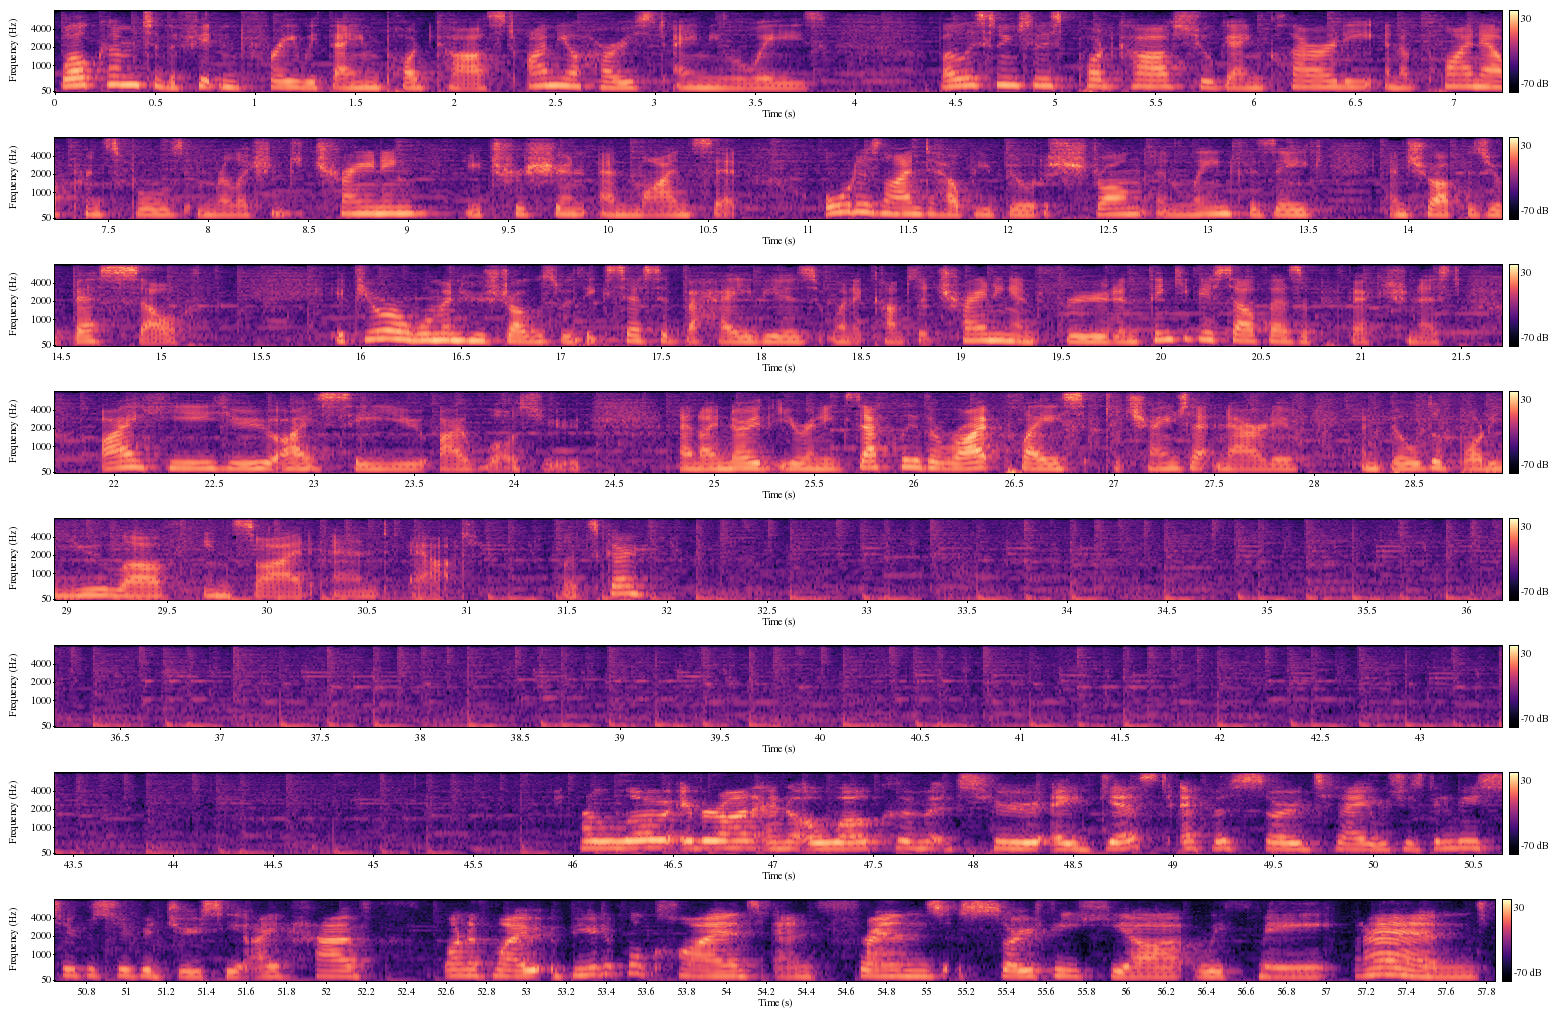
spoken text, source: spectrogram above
Welcome to the Fit and Free with AIM podcast. I'm your host, Amy Louise. By listening to this podcast, you'll gain clarity and apply our principles in relation to training, nutrition, and mindset, all designed to help you build a strong and lean physique and show up as your best self. If you're a woman who struggles with excessive behaviors when it comes to training and food and think of yourself as a perfectionist, I hear you, I see you, I was you. And I know that you're in exactly the right place to change that narrative and build a body you love inside and out. Let's go. Hello, everyone, and welcome to a guest episode today, which is going to be super, super juicy. I have one of my beautiful clients and friends, Sophie, here with me, and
